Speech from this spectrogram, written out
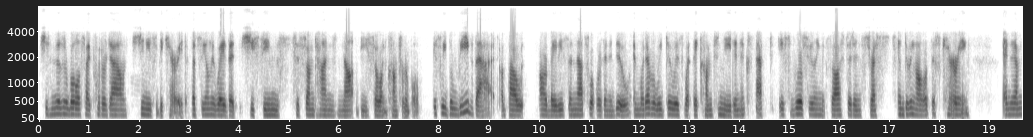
She's miserable if I put her down. She needs to be carried. That's the only way that she seems to sometimes not be so uncomfortable. If we believe that about our babies, then that's what we're going to do. And whatever we do is what they come to need and expect. If we're feeling exhausted and stressed and doing all of this carrying, and I'm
